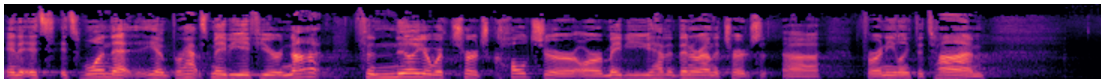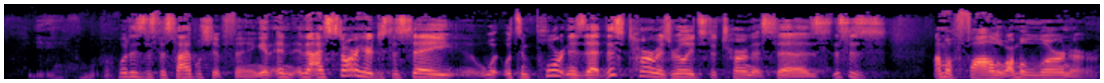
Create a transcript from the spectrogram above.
and it's, it's one that, you know, perhaps maybe if you're not familiar with church culture, or maybe you haven't been around the church uh, for any length of time, what is this discipleship thing? And, and, and I start here just to say what, what's important is that this term is really just a term that says, this is, I'm a follower, I'm a learner.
